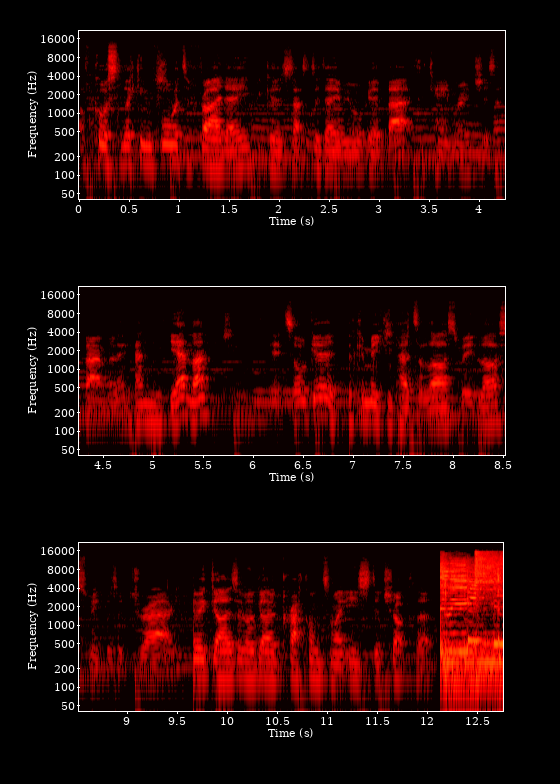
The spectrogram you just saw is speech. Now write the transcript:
Of course, looking forward to Friday because that's the day we all go back to Cambridge as a family. And yeah, man, it's all good. Look at me compared to last week. Last week was a drag. Anyway, guys, I gotta go crack onto my Easter chocolate. This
